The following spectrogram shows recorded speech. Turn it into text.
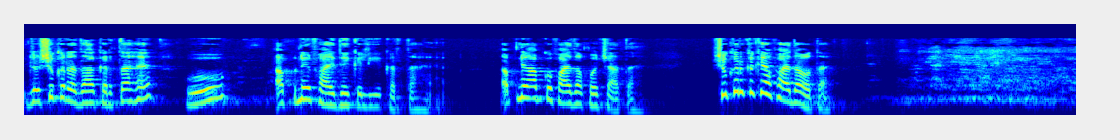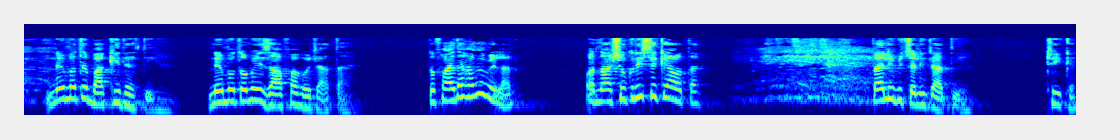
جو شکر ادا کرتا ہے وہ اپنے فائدے کے لیے کرتا ہے، اپنے آپ کو فائدہ پہنچاتا ہے۔ شکر کا کیا فائدہ ہوتا ہے؟ نعمتیں باقی رہتی ہیں، نعمتوں میں اضافہ ہو جاتا ہے۔ تو فائدہ ہمیں ملا نا۔ اور ناشکری سے کیا ہوتا ہے؟ پہلی بھی چلی جاتی ہے۔ ٹھیک ہے۔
